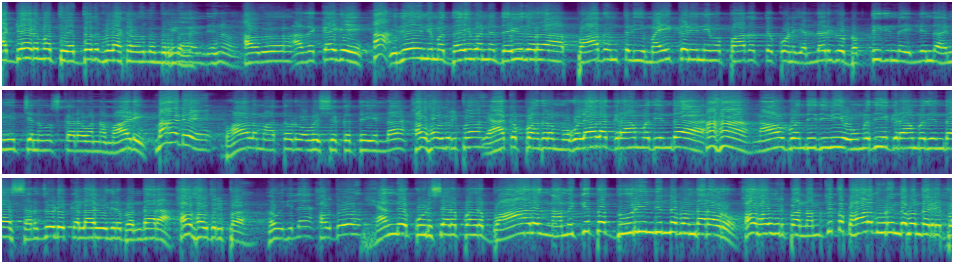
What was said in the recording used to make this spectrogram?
ಅಡ್ಡಾಡ್ ಮತ್ತೆ ಎದ್ದದ ಬೀಳಕ್ ಆಗೋದಿಲ್ಲ? ಹೌದು. ಅದಕ್ಕಾಗಿ ಇದೇ ನಿಮ್ಮ ದೈವನ್ನ ದೈವದರ ಪಾದ ಅಂತೇಳಿ ಮೈಕಣಿ ನಿಮ್ಮ ಪಾದ ತಕೊಂಡು ಎಲ್ಲರಿಗೂ ಭಕ್ತಿದಿಂದ ಇಲ್ಲಿಂದ ಅನಿಚ್ಚ ನಮಸ್ಕಾರವನ್ನ ಮಾಡಿ. ಮಾಡಿ. ಬಹಳ ಮಾತಾಡುವ ಅವಶ್ಯಕತೆ ಇಲ್ಲ. ಹೌದ್ ಹೌದ್ರಿಪ್ಪ. ಯಾಕಪ್ಪ ಅಂದ್ರೆ ಮುಗಳಾಳ ಗ್ರಾಮದಿಂದ ನಾವು ಬಂದಿದೀವಿ ಉಮದಿ ಗ್ರಾಮದಿಂದ ಸರ್ಜೋಡಿ ಕಲಾವಿದರು ಬಂದಾರ. ಹೌದ್ ಹೌದ್ರಿಪ್ಪ. ಹೌದಿಲ್ಲ? ಹೌದು. ಹೆಂಗ ಕುಡಿಸ್ಯಾರಪ್ಪ ಅಂದ್ರೆ ಬಹಳ ನಮಕಿಂತ ದೂರಿಂದ ಬಂದಾರ ಅವರು. ಹೌದ್ ಹೌದ್ರಿಪ್ಪ. ನಮ್ಕಿಂತ ಬಹಳ ದೂರಿಂದ ಬಂದಾರ್ರಿಪ್ಪ.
